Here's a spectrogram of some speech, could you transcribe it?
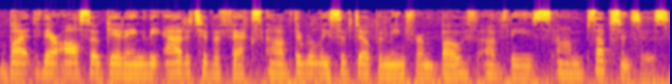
but they're also getting the additive effects of the release of dopamine from both of these um, substances.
